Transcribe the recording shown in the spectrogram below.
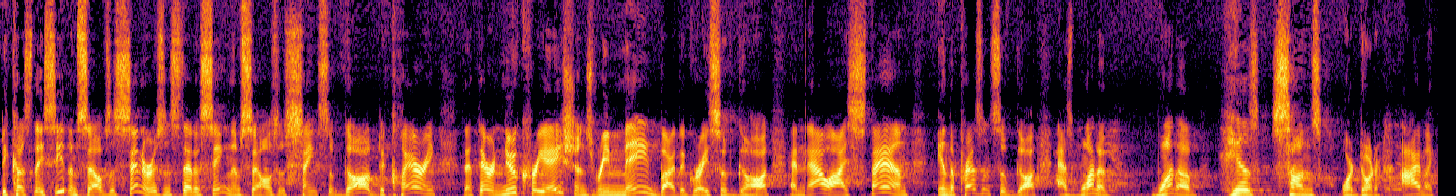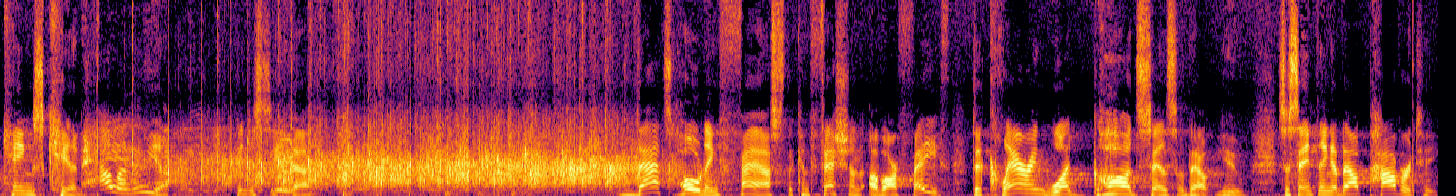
Because they see themselves as sinners instead of seeing themselves as saints of God, declaring that they're new creations remade by the grace of God. And now I stand in the presence of God as one of, one of his sons or daughter. I'm a king's kid. Hallelujah. Can you see that? That's holding fast the confession of our faith, declaring what God says about you. It's the same thing about poverty.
